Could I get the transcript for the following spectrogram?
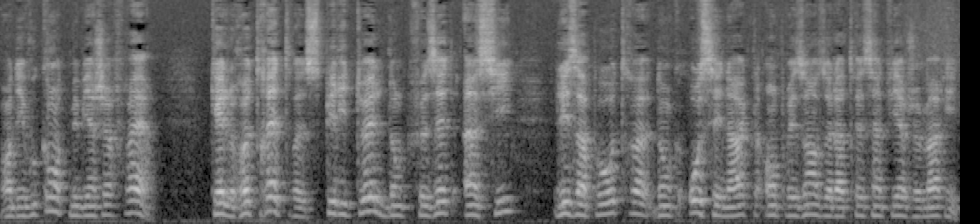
Rendez-vous compte, mes bien chers frères, quelle retraite spirituelle donc faisaient ainsi les apôtres donc au Cénacle en présence de la très sainte Vierge Marie.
